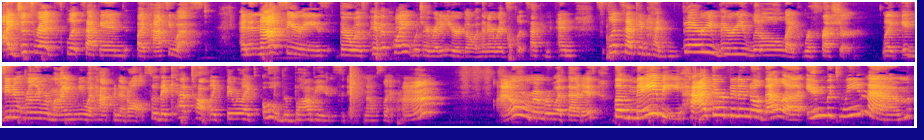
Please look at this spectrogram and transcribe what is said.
I just read Split Second by Kasie West. And in that series, there was Pivot Point, which I read a year ago, and then I read Split Second. And Split Second had very, very little like refresher. Like it didn't really remind me what happened at all. So they kept talking, like they were like, "Oh, the Bobby incident," and I was like, "Huh." I don't remember what that is. But maybe had there been a novella in between them,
